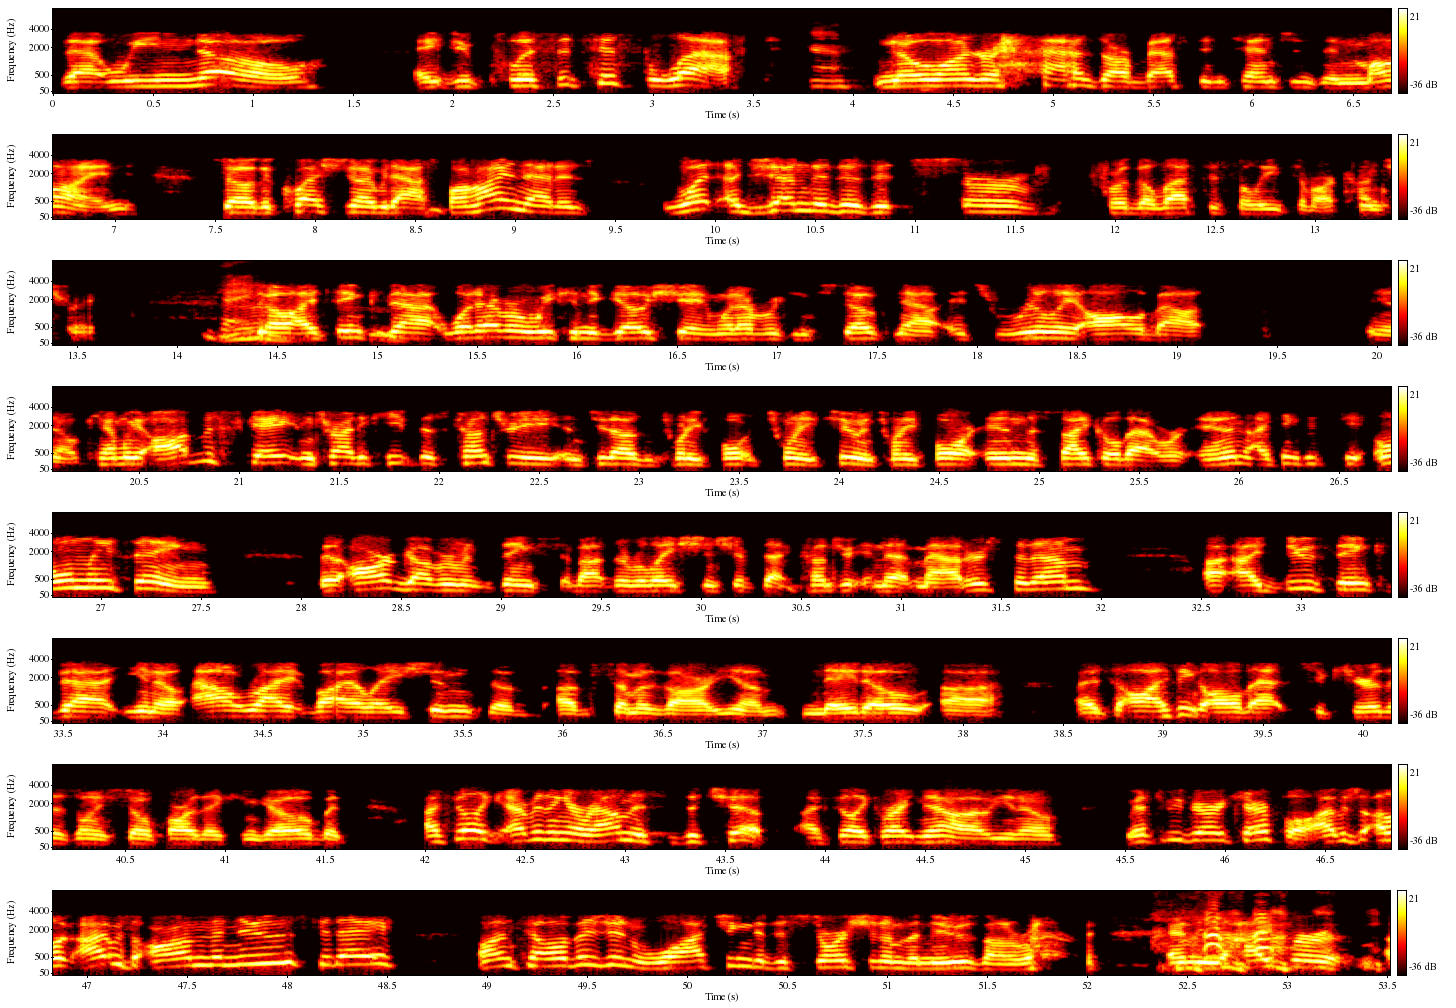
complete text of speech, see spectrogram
that we know a duplicitous left Yeah. no longer has our best intentions in mind. So the question I would ask behind that is, what agenda does it serve for the leftist elites of our country? Okay. So I think that whatever we can negotiate and whatever we can stoke now, it's really all about, you know, can we obfuscate and try to keep this country in 2024, 22 and 24 in the cycle that we're in? I think it's the only thing that our government thinks about the relationship that country and that matters to them. I, I do think that, you know, outright violations of, of some of our, you know, NATO, uh, it's all, I think all that's secure. There's only so far they can go, but I feel like everything around this is a chip. I feel like right now, you know, we have to be very careful. I was look, I was on the news today on television watching the distortion of the news on and the hyper.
